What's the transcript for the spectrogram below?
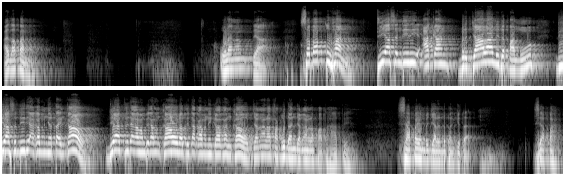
Ayat 8. Ulangan ya Sebab Tuhan dia sendiri akan berjalan di depanmu, dia sendiri akan menyertai engkau. Dia tidak akan memberikan engkau dan tidak akan meninggalkan engkau. Janganlah takut dan janganlah patah hati. Siapa yang berjalan depan kita? Siapa?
